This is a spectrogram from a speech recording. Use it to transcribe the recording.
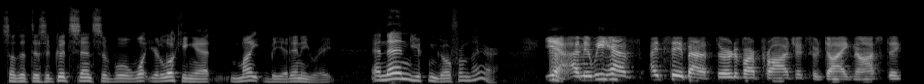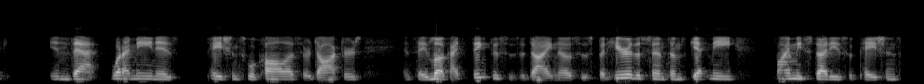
so that there's a good sense of well, what you're looking at might be at any rate, and then you can go from there. Yeah, I mean, we have, I'd say about a third of our projects are diagnostic, in that what I mean is patients will call us or doctors and say, look, I think this is a diagnosis, but here are the symptoms. Get me, find me studies with patients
